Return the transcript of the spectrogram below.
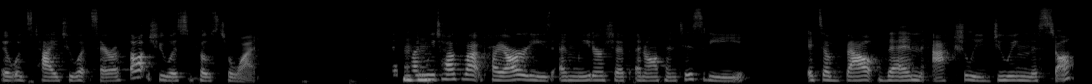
It was tied to what Sara thought she was supposed to want. And when mm-hmm. we talk about priorities and leadership and authenticity, it's about then actually doing the stuff,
